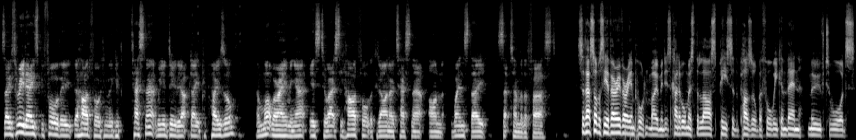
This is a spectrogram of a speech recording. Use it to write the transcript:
So, three days before the, the hard forking the testnet, we do the update proposal. And what we're aiming at is to actually hard fork the Cardano testnet on Wednesday, September the 1st. So that's obviously a very, very important moment. It's kind of almost the last piece of the puzzle before we can then move towards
